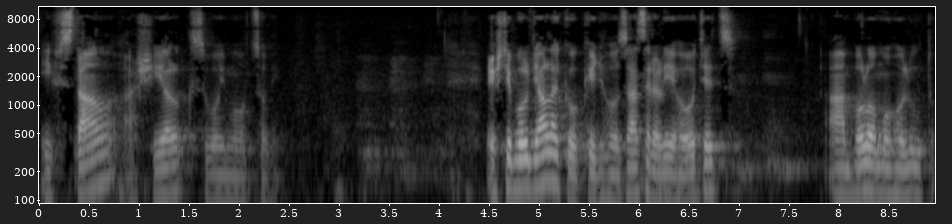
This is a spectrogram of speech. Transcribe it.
I vstal a šiel k svojmu otcovi. Ešte bol ďaleko, keď ho zazrel jeho otec a bolo mu ho ľúto.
